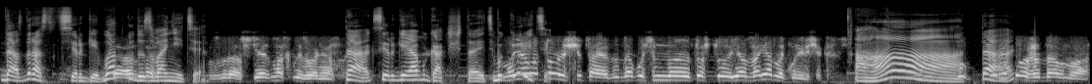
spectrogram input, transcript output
Да, здравствуйте, Сергей. Вы да, откуда звоните? Здравствуйте, я из Москвы звоню. Так, Сергей, а вы как считаете? Вы ну, курите? я вот тоже считаю. Допустим, ну, то, что я заядлый курильщик. А, ну, так. тоже давно.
